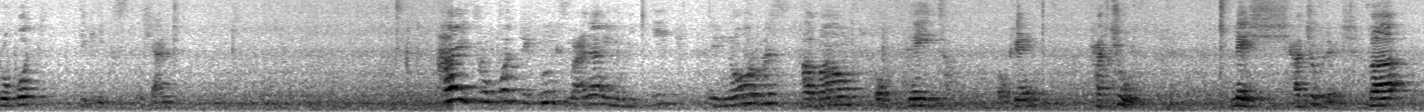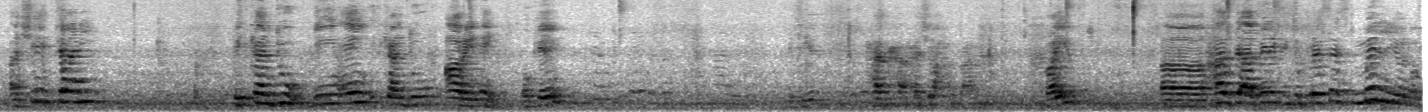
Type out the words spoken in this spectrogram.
throughput techniques. إيش يعني؟ high throughput techniques معناه انه بيديك enormous amount of data. okay حتشوف ليش حتشوف ليش فالشيء الثاني it can do DNA it can do RNA okay حشرحها بعد طيب uh, has the ability to process million of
